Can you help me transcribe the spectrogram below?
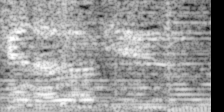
thinking of you.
